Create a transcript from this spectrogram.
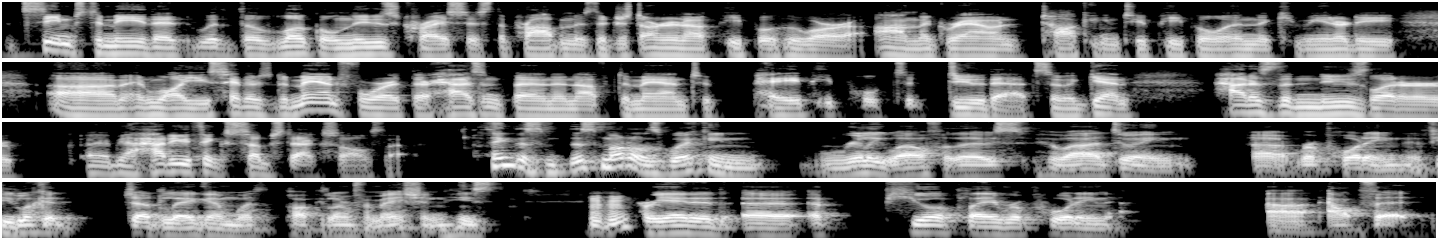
it seems to me that with the local news crisis, the problem is there just aren't enough people who are on the ground talking to people in the community. Um, and while you say there's demand for it, there hasn't been enough demand to pay people to do that. So again, how does the newsletter? I mean, how do you think Substack solves that? I think this this model is working really well for those who are doing uh, reporting. If you look at Judd Legum with Popular Information, he's mm-hmm. created a, a, pure play reporting uh, outfit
